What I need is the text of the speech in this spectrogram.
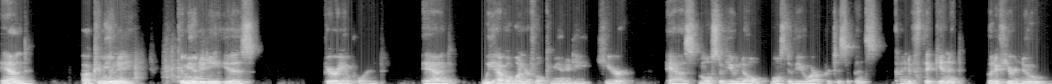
And a community. Community is very important. And we have a wonderful community here. As most of you know, most of you are participants, kind of thick in it. But if you're new,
